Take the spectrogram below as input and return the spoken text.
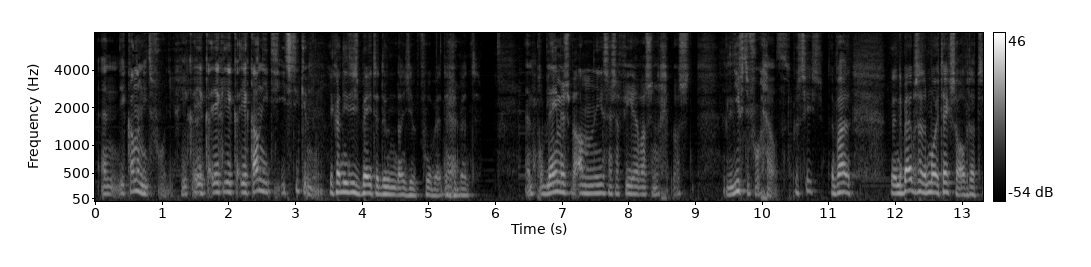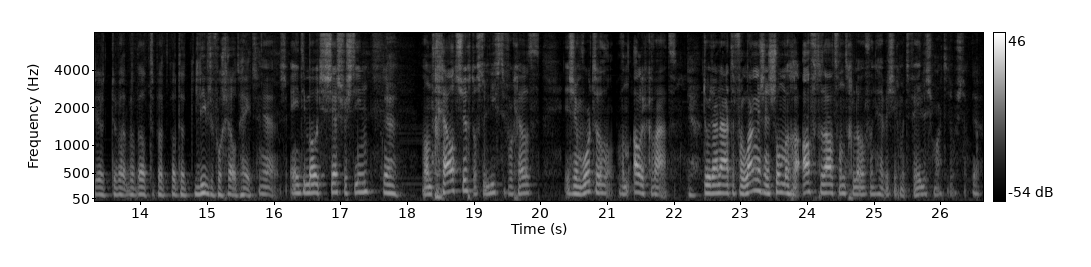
en je kan hem niet voorliegen. Je, je, kan- je, je, je kan niet iets stiekem doen. je kan niet iets beter doen dan je voor dan Ja. je bent. En het probleem is bij Ananias en Safira was, een, was liefde voor geld. Precies. En waar- In de Bijbel staat een mooie tekst over dat, wat, wat, wat, wat dat liefde voor geld heet. Ja, dus 1 Timotheüs 6 vers 10. Ja, Want geldzucht, of de liefde voor geld, is een wortel van alle kwaad. Ja. Door daarna te verlangen zijn sommigen afgedwaald van het geloof en hebben zich met vele smarten doorstoken.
